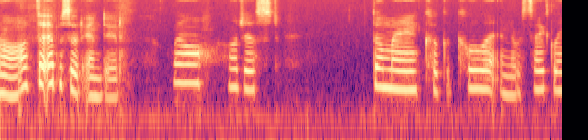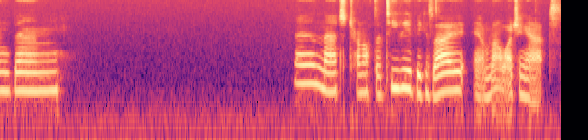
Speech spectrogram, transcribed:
Oh, the episode ended. Well, I'll just throw my Coca Cola in the recycling bin. And now to turn off the TV because I am not watching ads.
